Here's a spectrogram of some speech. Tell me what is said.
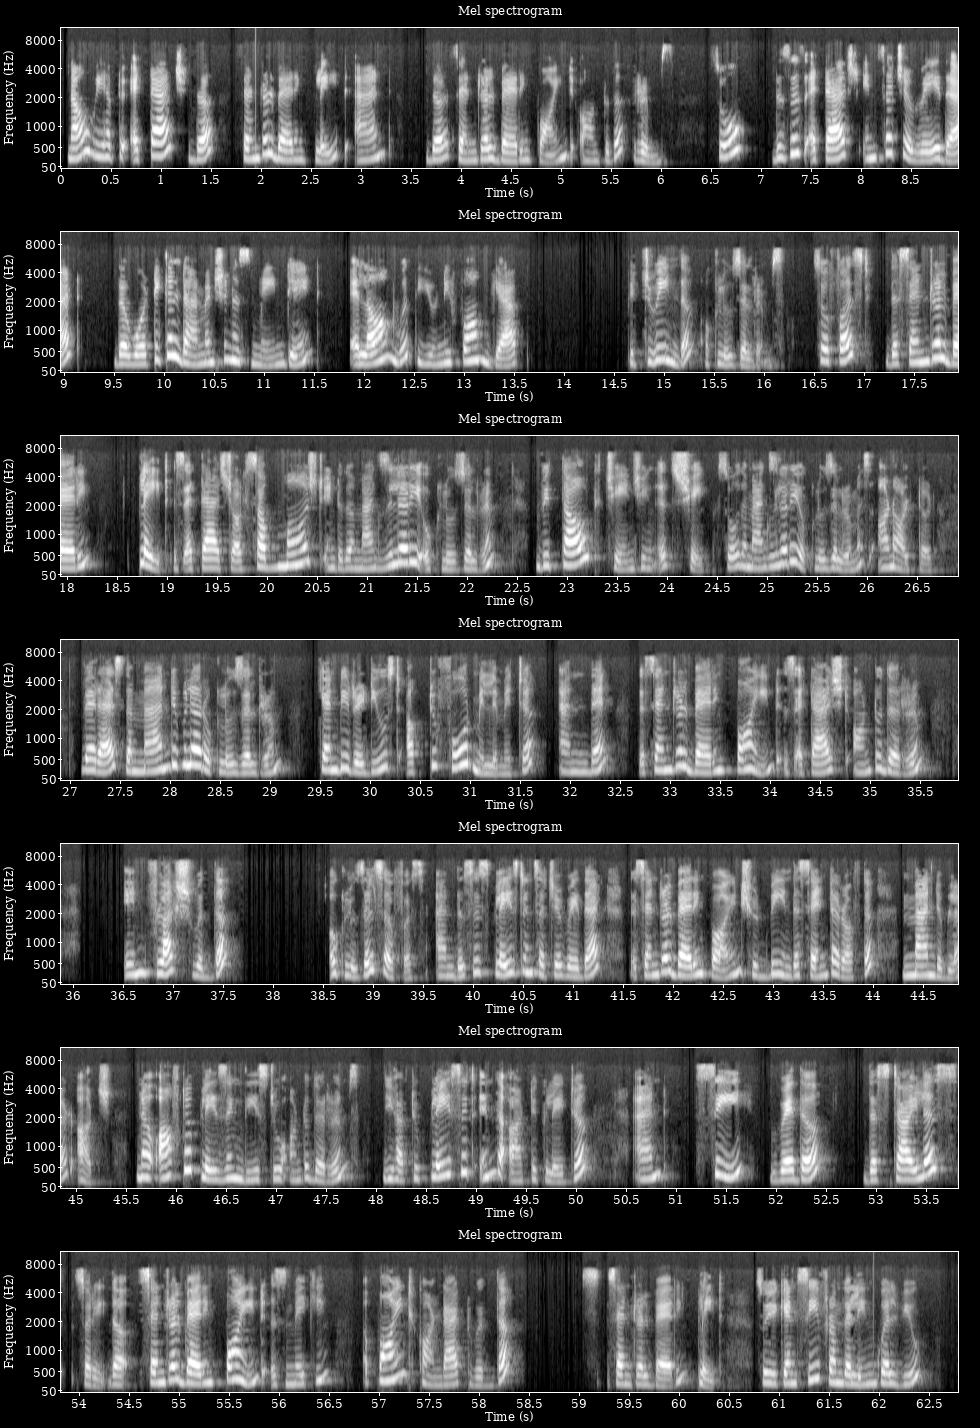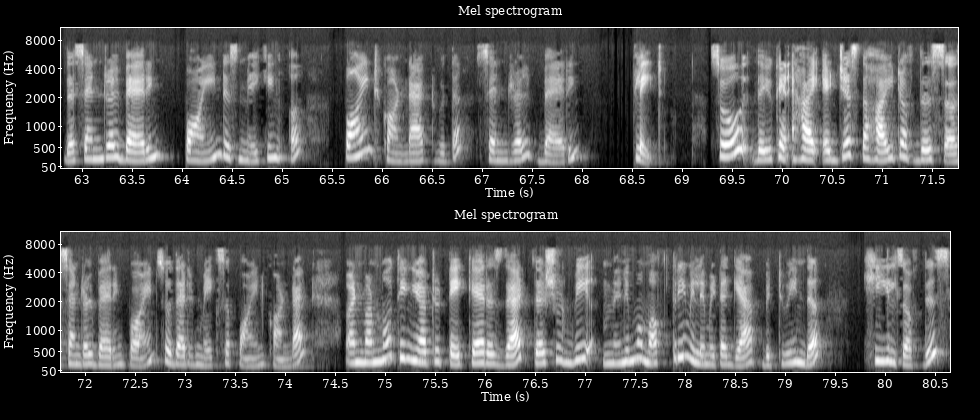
Now we have to attach the central bearing plate and the central bearing point onto the rims. So this is attached in such a way that the vertical dimension is maintained along with uniform gap between the occlusal rims. So first the central bearing plate is attached or submerged into the maxillary occlusal rim without changing its shape. So the maxillary occlusal rim is unaltered whereas the mandibular occlusal rim can be reduced up to 4 mm and then the central bearing point is attached onto the rim in flush with the occlusal surface and this is placed in such a way that the central bearing point should be in the center of the mandibular arch. Now after placing these two onto the rims, you have to place it in the articulator and see whether the stylus, sorry, the central bearing point is making a point contact with the central bearing plate. So you can see from the lingual view, the central bearing point is making a point contact with the central bearing plate. So you can adjust the height of this uh, central bearing point so that it makes a point contact. And one more thing you have to take care is that there should be a minimum of 3 millimeter gap between the heels of this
